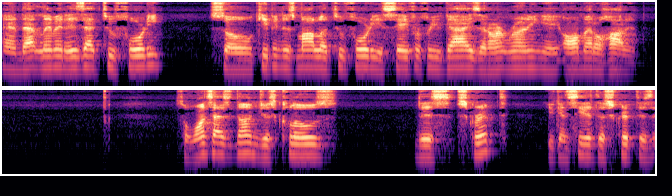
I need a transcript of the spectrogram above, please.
and that limit is at 240. So keeping this model at 240 is safer for you guys that aren't running a all metal hot end. So once that's done, just close this script. You can see that the script is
